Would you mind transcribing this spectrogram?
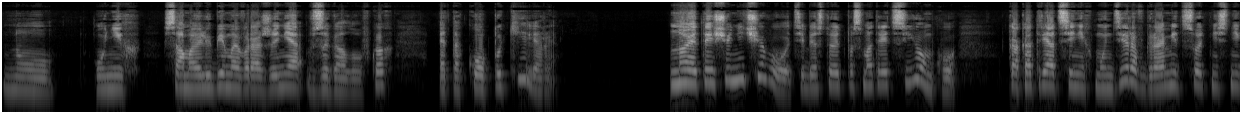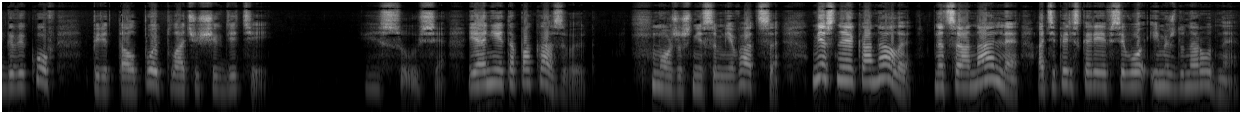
Ну, у них самое любимое выражение в заголовках — это «копы-киллеры». Но это еще ничего, тебе стоит посмотреть съемку, как отряд синих мундиров громит сотни снеговиков перед толпой плачущих детей. Иисусе! И они это показывают. Можешь не сомневаться. Местные каналы, национальные, а теперь, скорее всего, и международные.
